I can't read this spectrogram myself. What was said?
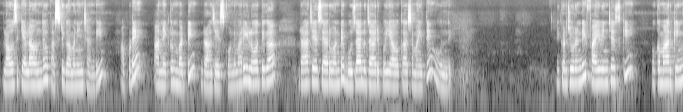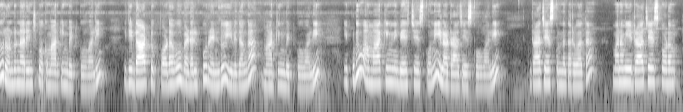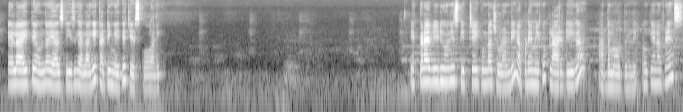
బ్లౌజ్కి ఎలా ఉందో ఫస్ట్ గమనించండి. అప్పుడే ఆ నెక్ను బట్టి డ్రా చేసుకోండి. మరీ లోతుగా డ్రా చేశారు అంటే భుజాలు జారిపోయే అవకాశం అయితే ఉంది. ఇక్కడ చూడండి ఫైవ్ ఇంచెస్కి ఒక మార్కింగ్ రెండున్నర ఇంచుకి ఒక మార్కింగ్ పెట్టుకోవాలి. ఇది డాట్ పొడవు వెడల్పు రెండు ఈ విధంగా మార్కింగ్ పెట్టుకోవాలి. ఇప్పుడు ఆ మార్కింగ్ని బేస్ చేసుకొని ఇలా డ్రా చేసుకోవాలి. డ్రా చేసుకున్న తర్వాత మనం ఈ డ్రా చేసుకోవడం ఎలా అయితే ఉందో యాజ్ టీజ్గా అలాగే కటింగ్ అయితే చేసుకోవాలి. ఎక్కడ వీడియోని స్కిప్ చేయకుండా చూడండి అప్పుడే మీకు క్లారిటీగా అర్థమవుతుంది. ఓకేనా ఫ్రెండ్స్?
